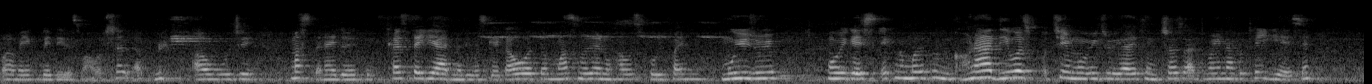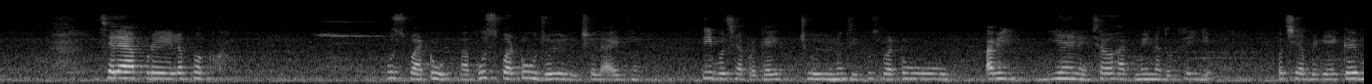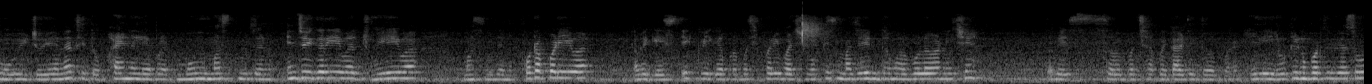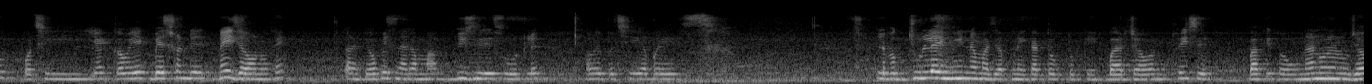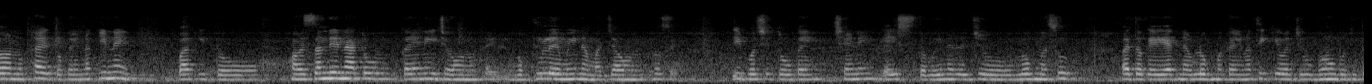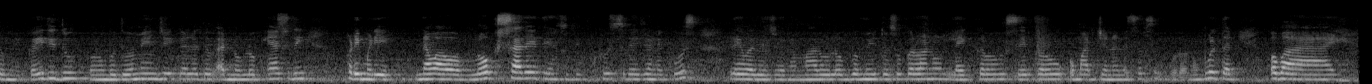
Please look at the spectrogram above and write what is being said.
પણ હવે એક બે દિવસમાં વરસાદ આપણે આવવું છે. મસ્ત નાહી દો એકદમ ફ્રેશ થઈ ગયા. આજનો દિવસ કંઈક આવો હતો. મસ્ત મજાનું હાઉસફુલ ફાઇન મૂવી જોયું. મૂવી ગઈશ એક નંબર હતું ઘણા દિવસ પછી મૂવી જોયું. આઈ થિંક છ સાત મહિના તો થઈ ગયા છે છેલ્લે આપણે લગભગ પુષ્પા ટુ. આ પુષ્પા ટુ જોયેલું છેલ્લે આઈ થિંક તે પછી આપણે કંઈ જોયું નથી. પુષ્પા ટુ આવી ગયા ને છ સાત મહિના તો થઈ ગયા. પછી આપણે કંઈ કઈ મૂવી જોયા નથી, તો ફાઇનલી આપણે મૂવી મસ્ત મજાનું એન્જોય કરીએ એવા જોઈએ એવા મસ્ત મજાના ફોટો પડીએ એવા હવે ગેસ એક વીક આપણે પછી ફરી પાછી ઓફિસમાં જઈને ધમાલ બોલાવવાની છે. હવે હવે પછી આપણે કાલથી તો પડે ડેલી રૂટીન ઉપરથી જશું. પછી એક, હવે એક બે સન્ડે નહીં જવાનું થાય. કારણ કે ઓફિસના કામમાં બિઝી રહીશું એટલે હવે પછી આપણે લગભગ જુલાઈ મહિનામાં જ આપણે કાં તો કંઈક બહાર જવાનું થઈશે. બાકી તો નાનું નાનું જવાનું થાય તો કંઈ નક્કી નહીં. બાકી તો હવે સન્ડેના તો કંઈ નહીં જવાનું થાય. લગભગ જુલાઈ મહિનામાં જવાનું થશે. એ પછી તો કંઈ છે નહીં. કહીશ તો કોઈને જો વ્લોગમાં શું? હવે તો કંઈ આજના વ્લોગમાં કંઈ નથી કહેવા જેવું ઘણું બધું તમને કહી દીધું. ઘણું બધું અમે એન્જોય કરી લીધું આજનો વ્લોગ ત્યાં સુધી. ફરી મળીએ નવા વ્લોગ સાથે ત્યાં સુધી ખુશ રહેજો અને ખુશ રહેવા દેજો. અને મારો વ્લોગ ગમે તો શું કરવાનું લાઈક કરો શેર કરો અમારા ચેનલને સબસ્ક્રાઈબ કરવાનું ભૂલતા નહીં. બાય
